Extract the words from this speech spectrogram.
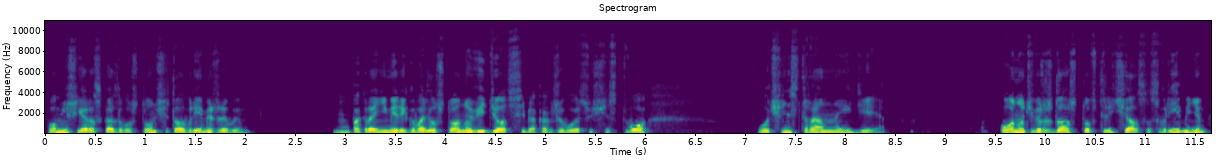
Помнишь, я рассказывал, что он считал время живым? Ну, по крайней мере, говорил, что оно ведет себя как живое существо. Очень странная идея. Он утверждал, что встречался с временем,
